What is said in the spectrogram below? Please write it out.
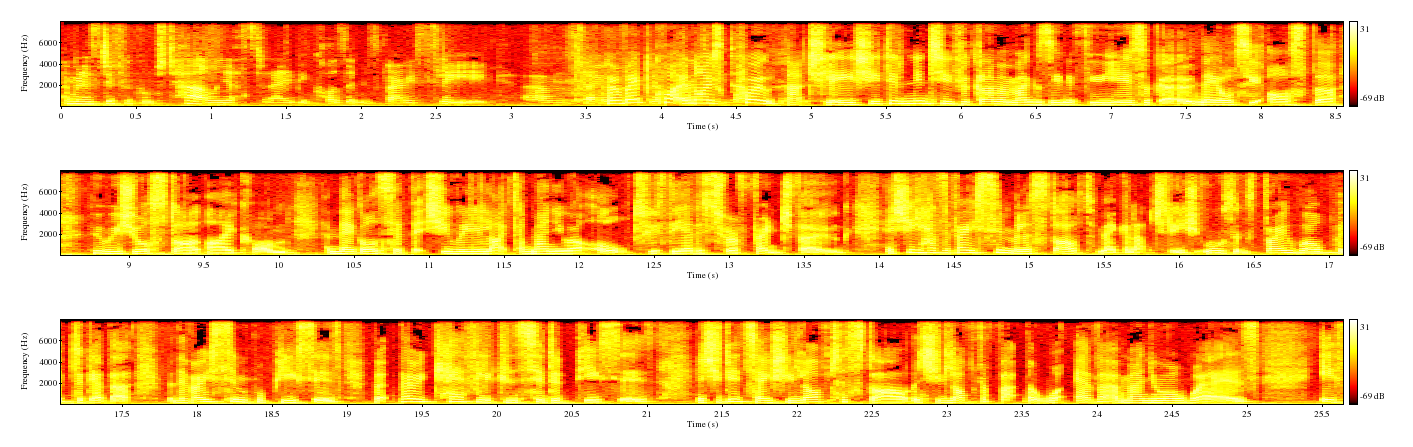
I mean, it's difficult to tell yesterday because it was very sleek. Um, so I read quite a nice quote actually. She did an interview for Glamour magazine a few years ago, and they obviously asked her, "Who is your style icon?" And Meghan said that she really liked Emmanuelle Alt, who's the editor of French Vogue, and she has a very similar style to Meghan. Actually, she also looks very well put together, but they're very simple pieces, but very carefully considered pieces. And she did say she loved her style, and she loved the fact that whatever Emmanuelle wears, if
